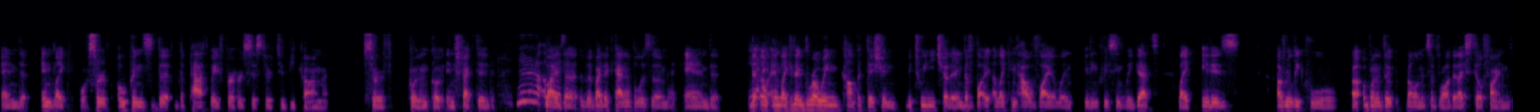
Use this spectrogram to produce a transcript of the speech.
and and like or sort of opens the the pathway for her sister to become sort of quote unquote infected No, no, no. By course, the, the by the cannibalism and the, yeah, and like the growing competition between each other and the like and how violent it increasingly gets like it is a really cool uh, one of the elements of raw that i still find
